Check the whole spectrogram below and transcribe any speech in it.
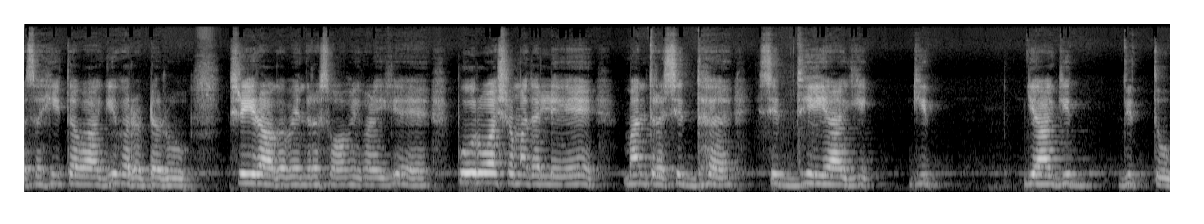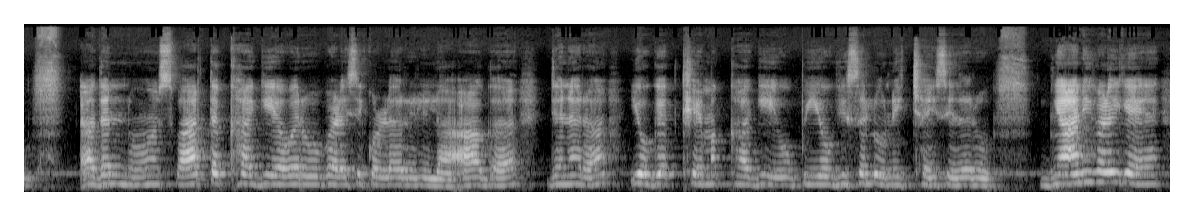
ಸಹಿತವಾಗಿ ಹೊರಟರು. ಶ್ರೀ ರಾಘವೇಂದ್ರ ಸ್ವಾಮಿಗಳಿಗೆ ಪೂರ್ವಾಶ್ರಮದಲ್ಲಿಯೇ ಮಂತ್ರಸಿದ್ಧ ಸಿದ್ಧಿಯಾಗಿ, ಯಾಗಿದ್ದಿತ್ತು. ಅದನ್ನು ಸ್ವಾರ್ಥಕ್ಕಾಗಿ ಅವರು ಬಳಸಿಕೊಳ್ಳಲಿಲ್ಲ. ಆಗ ಜನರ ಯೋಗಕ್ಷೇಮಕ್ಕಾಗಿ ಉಪಯೋಗಿಸಲು ನಿಶ್ಚಯಿಸಿದರು. ಜ್ಞಾನಿಗಳಿಗೆ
